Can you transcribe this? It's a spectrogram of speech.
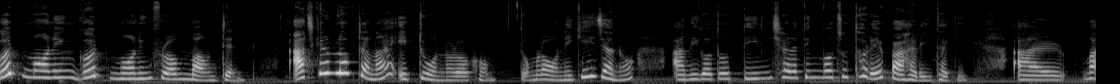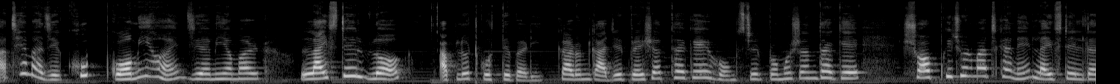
Good morning good morning from mountain আজকের ব্লগটা না একটু অন্যরকম। তোমরা অনেকেই জানো, আমি গত তিন সাড়ে তিন বছর ধরে পাহাড়েই থাকি। আর মাঝে মাঝে খুব কমই হয় যে আমি আমার লাইফস্টাইল ব্লগ আপলোড করতে পারি। কারণ কাজের প্রেশার থাকে হোমস্টের প্রমোশন থাকে সব কিছুর মাঝখানে লাইফস্টাইলটা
